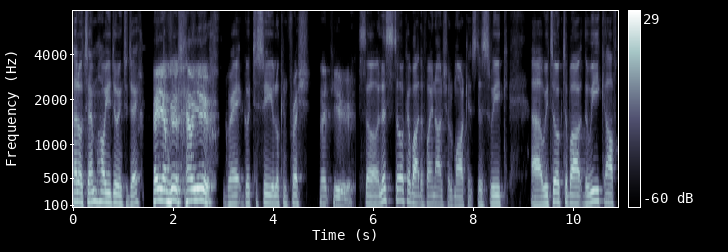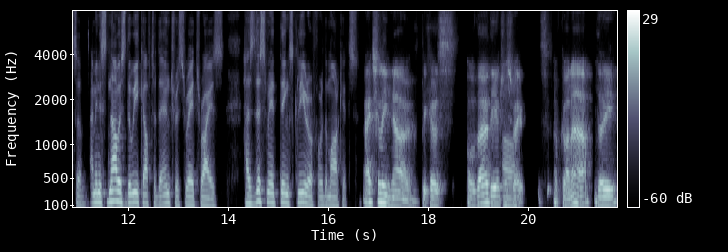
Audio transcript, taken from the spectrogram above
Hello, Tim. How are you doing today? Hey, I'm good. How are you? Great. Good to see you looking fresh. Thank you. So let's talk about the financial markets this week. Uh, we talked about the week after. I mean, it's now is the week after the interest rate rise. Has this made things clearer for the markets? Actually, no, because although the interest oh. rates have gone up, the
